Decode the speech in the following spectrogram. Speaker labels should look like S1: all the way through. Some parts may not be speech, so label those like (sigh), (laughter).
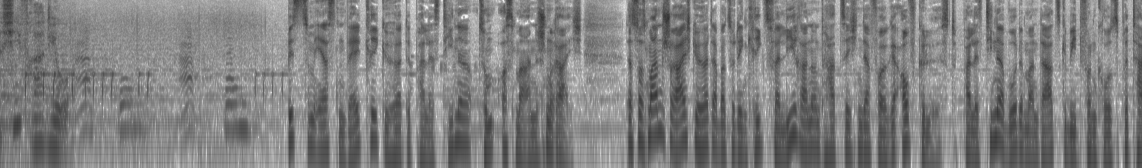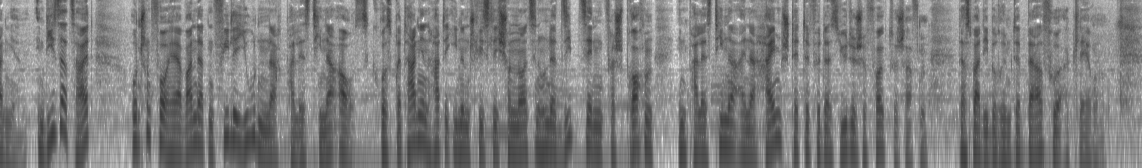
S1: Archivradio.
S2: Bis zum Ersten Weltkrieg gehörte Palästina zum Osmanischen Reich. Das Osmanische Reich gehört aber zu den Kriegsverlierern und hat sich in der Folge aufgelöst. Palästina wurde Mandatsgebiet von Großbritannien. In dieser Zeit und schon vorher wanderten viele Juden nach Palästina aus. Großbritannien hatte ihnen schließlich schon 1917 versprochen, in Palästina eine Heimstätte für das jüdische Volk zu schaffen. Das war die berühmte Balfour-Erklärung.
